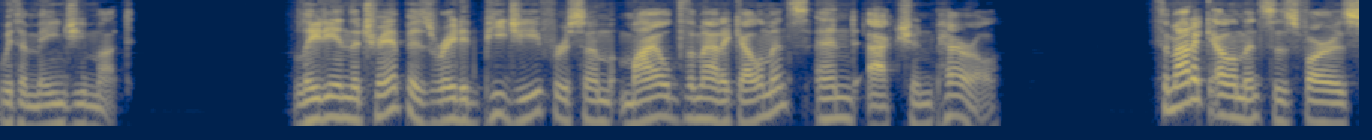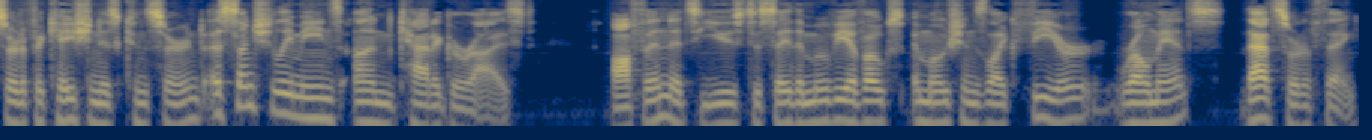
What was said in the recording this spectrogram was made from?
with a mangy mutt. Lady and the Tramp is rated PG for some mild thematic elements and action peril. Thematic elements, as far as certification is concerned, essentially means uncategorized. Often it's used to say the movie evokes emotions like fear, romance, that sort of thing.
